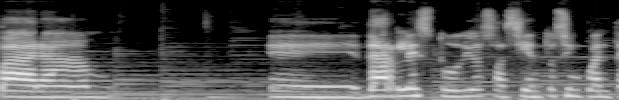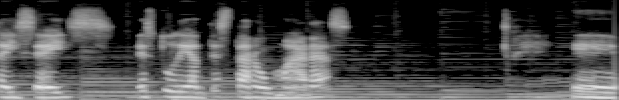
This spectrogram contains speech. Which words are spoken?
para eh, darle estudios a 156 estudiantes tarahumaras. Eh,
